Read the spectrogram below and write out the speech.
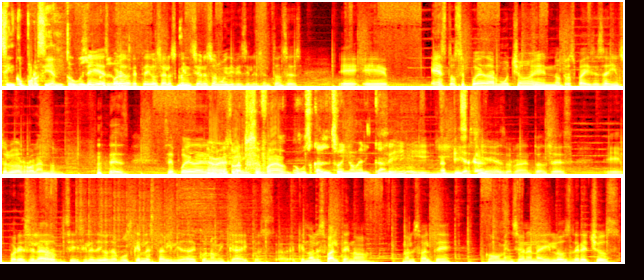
5%, güey. sí, es creo. por eso que te digo, o sea, las condiciones son muy difíciles. Entonces, eh, eh, esto se puede dar mucho en otros países. Ahí un saludo al Rolando. se puede dar en A ver, otros países. se fue a buscar el sueño americano. Sí, y, así es, ¿verdad? Entonces, eh, por ese lado, sí, sí les digo, o sea, busquen la estabilidad económica y pues eh, que no les falte, ¿no? No les falte, como mencionan ahí, los derechos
